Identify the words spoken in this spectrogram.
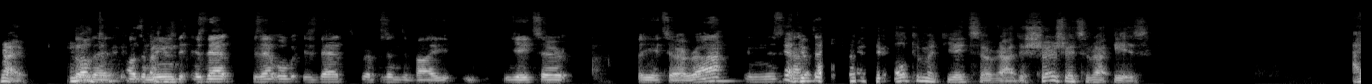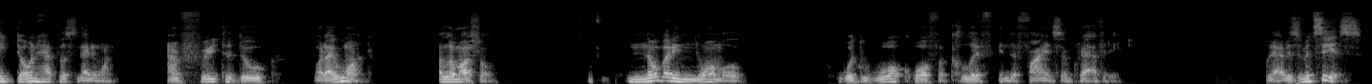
Right. So that other is that is that what is that represented by Yetzer Yetzer Hara in this yeah, context? The ultimate, the ultimate Yetzer Hara, the Shurish Yetzer Hara is I don't have to listen to anyone. I'm free to do what I want. A Lamashal. Nobody normal would walk off a cliff in defiance of gravity. Gravity is a mitzias.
